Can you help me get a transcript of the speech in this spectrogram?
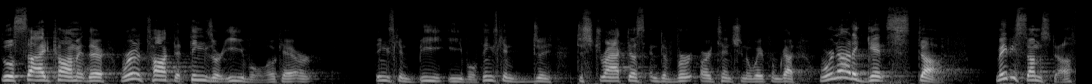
little side comment there. We're going to talk that things are evil, okay? Or things can be evil. Things can d- distract us and divert our attention away from God. We're not against stuff. Maybe some stuff.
